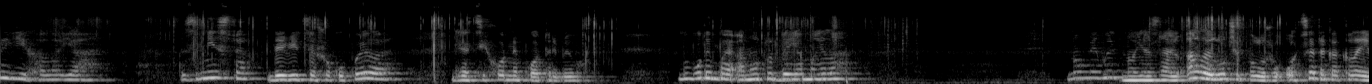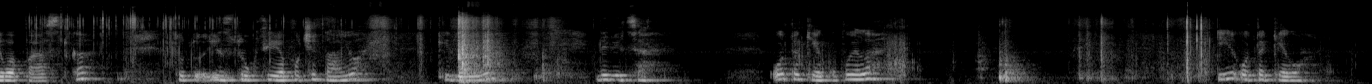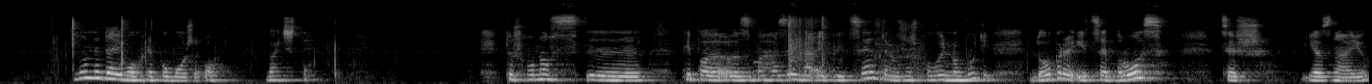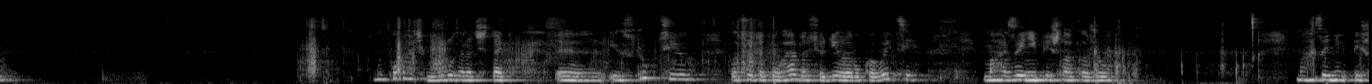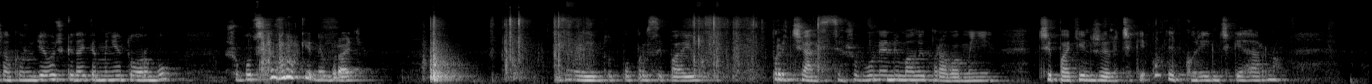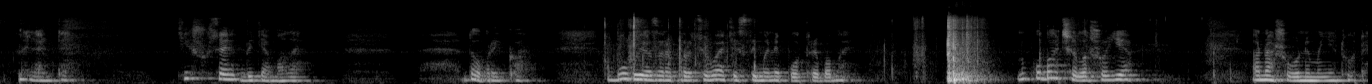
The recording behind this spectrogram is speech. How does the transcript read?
Приїхала я з міста. Дивіться, що купила для цих непотребів. Ну, будемо. А ну тут де я мила. Ну, не видно, я знаю, але лучше положу. Оце така клеєва пастка. Тут інструкцію я почитаю. Кидаю. Дивіться. Отаке купила. І отаке. О. Ну, не дай Бог не поможе. О, бачите? Тож воно з, е, типа, з магазина епіцентр вже ж повинно бути добре. І це брос. Це ж я знаю. Ну, побачимо, буду зараз читати е, інструкцію. Оце таку гадость оділа рукавиці. В магазині пішла, кажу. В магазині пішла, кажу, дівчатки, дайте мені торбу, щоб оце в руки не брати. Зараз їм тут поприсипаю причастя, щоб вони не мали права мені чіпати інжирчики. От як корінчики гарно. Гляньте. Тішуся, як дитя мале. Добренько. Буду я зараз працювати з цими непотребами. Ну, побачила, що є. А на що вони мені тут?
